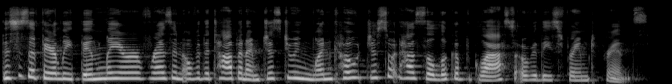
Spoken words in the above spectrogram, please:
This is a fairly thin layer of resin over the top and I'm just doing one coat just so it has the look of glass over these framed prints.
